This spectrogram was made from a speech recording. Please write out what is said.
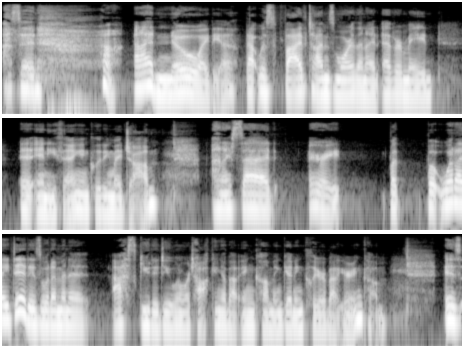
I said, huh. And I had no idea. That was five times more than I'd ever made at anything, including my job. And I said, all right, but, but what I did is what I'm going to ask you to do when we're talking about income and getting clear about your income is,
